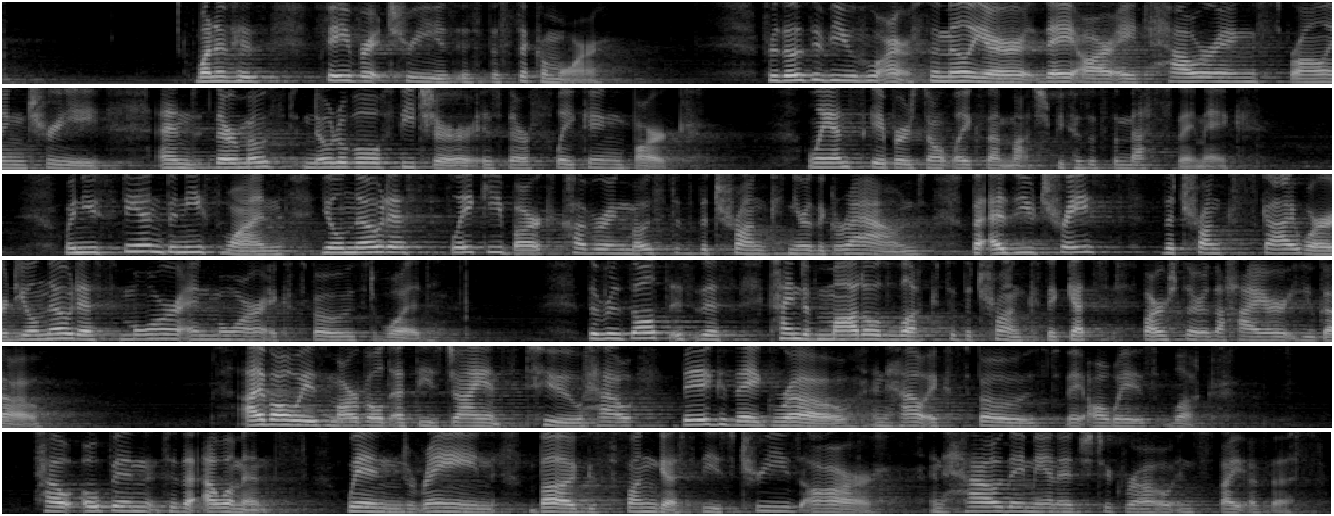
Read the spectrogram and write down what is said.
One of his favorite trees is the sycamore. For those of you who aren't familiar, they are a towering, sprawling tree, and their most notable feature is their flaking bark. Landscapers don't like them much because of the mess they make. When you stand beneath one, you'll notice flaky bark covering most of the trunk near the ground, but as you trace the trunk skyward, you'll notice more and more exposed wood. The result is this kind of mottled look to the trunk that gets sparser the higher you go. I've always marveled at these giants too, how big they grow and how exposed they always look. How open to the elements wind, rain, bugs, fungus these trees are and how they manage to grow in spite of this.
